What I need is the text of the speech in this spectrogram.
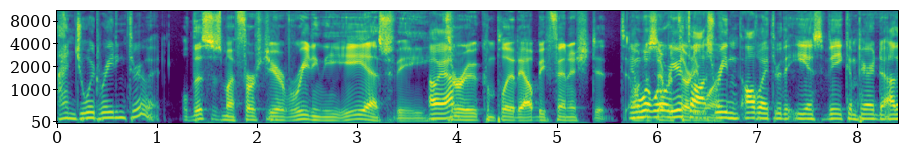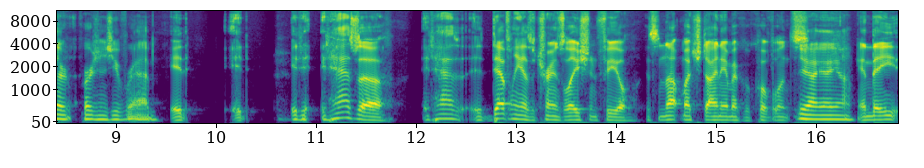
I enjoyed reading through it. Well, this is my first year of reading the ESV Oh, yeah? through completely. I'll be finished at And what, what were your thoughts reading all the way through the ESV compared to other versions you've read? it it it it has a it has it definitely has a translation feel. It's not much dynamic equivalence. Yeah, yeah, yeah. And they,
